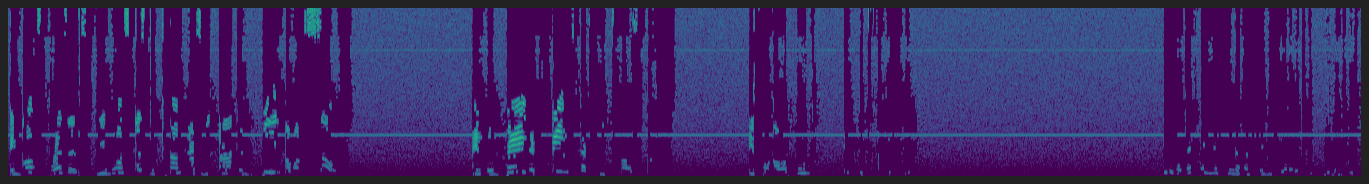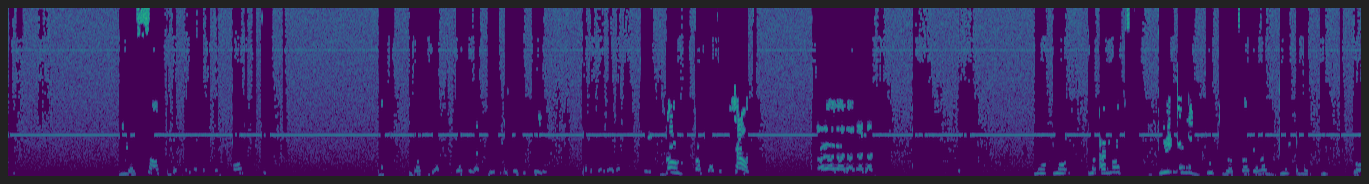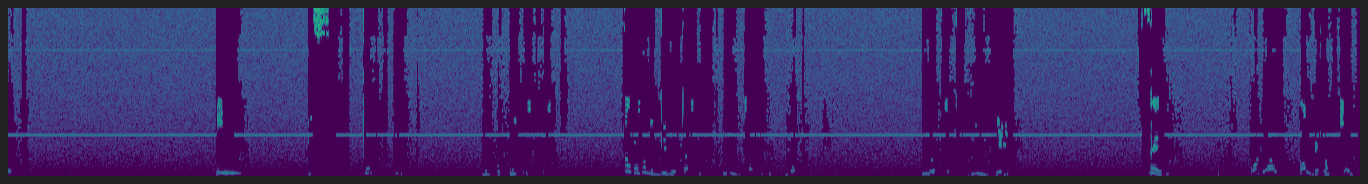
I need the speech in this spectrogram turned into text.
In God's presence, He wants us to come as we are and be ourselves. And obey the things that He tells us. For our good and His What you you are. You, you, you are not doing any good to yourself, you're not doing any good to God. He God doesn't want to give you justice. He will justice. He will justice. Sin. What was? What become change?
